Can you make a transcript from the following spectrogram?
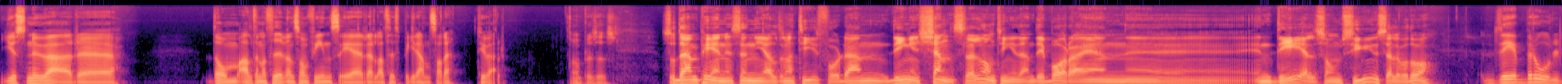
just nu är eh, de alternativen som finns är relativt begränsade, tyvärr. Ja, precis. Så den penisen ni alternativt får, den, det är ingen känsla eller någonting i den? Det är bara en, eh, en del som syns, eller vad då? Det beror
